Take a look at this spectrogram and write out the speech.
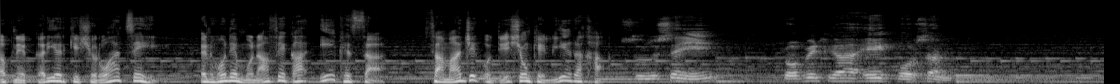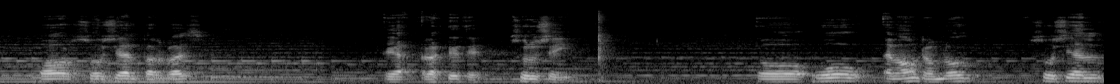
अपने करियर की शुरुआत से ही इन्होंने मुनाफे का एक हिस्सा सामाजिक उद्देश्यों के लिए रखा। शुरू से ही प्रॉफिट का एक पोर्शन और सोशल पर्पस रखते थे। शुरू से ही। तो वो अमाउंट हम लोग सोशल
